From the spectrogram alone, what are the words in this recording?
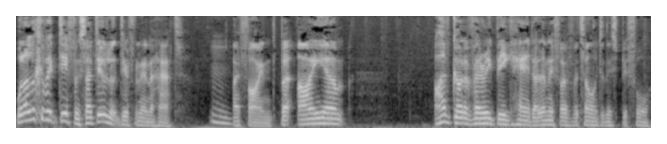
Well, I look a bit different. So I do look different in a hat. Mm. I find, but I um, I've got a very big head. I don't know if I've ever told you this before.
